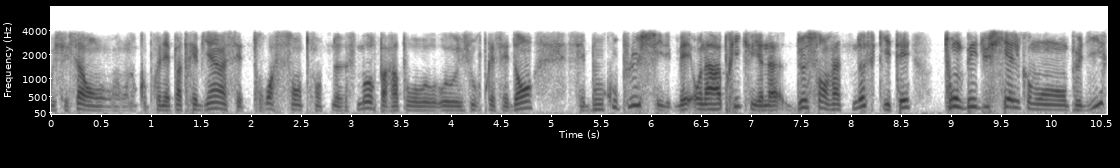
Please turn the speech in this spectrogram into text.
Oui, c'est ça, on ne comprenait pas très bien, c'est 339 morts par rapport au, au jour précédent, c'est beaucoup plus, mais on a appris qu'il y en a 229 qui étaient tombés du ciel, comme on peut dire,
